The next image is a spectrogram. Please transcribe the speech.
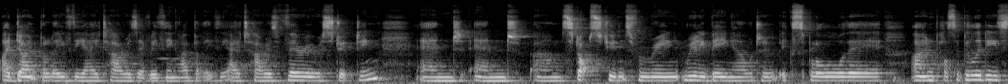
I don't believe the ATAR is everything. I believe the ATAR is very restricting and and um, stops students from re- really being able to explore their own possibilities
